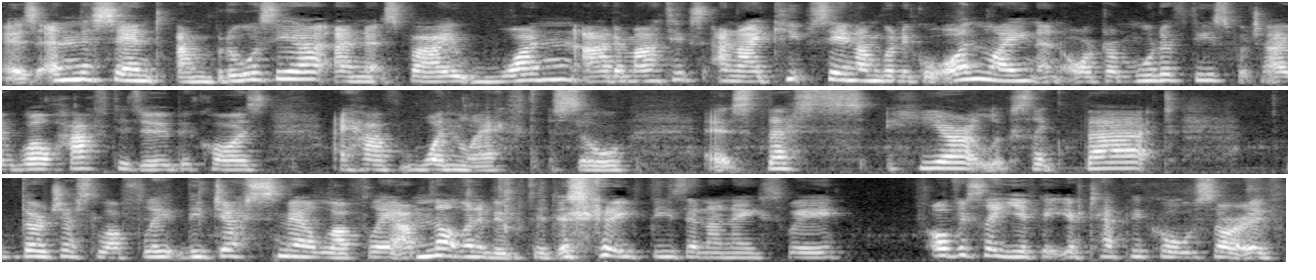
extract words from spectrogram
It's in the scent Ambrosia and it's by One Aromatics and I keep saying I'm going to go online and order more of these which I will have to do because I have one left. So it's this here, it looks like that. They're just lovely. They just smell lovely. I'm not going to be able to describe these in a nice way. Obviously you've got your typical sort of,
